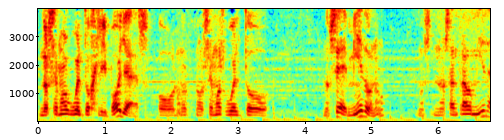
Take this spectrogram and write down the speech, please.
nos hemos vuelto gilipollas o nos, hemos vuelto, no sé, miedo, ¿no? Nos, nos ha entrado miedo.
